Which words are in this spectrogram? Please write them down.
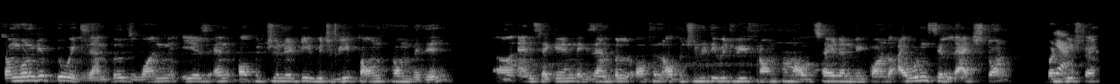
So I'm going to give two examples. One is an opportunity which we found from within, uh, and second example of an opportunity which we found from outside, and we found I wouldn't say latched on, but Yeah. we felt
